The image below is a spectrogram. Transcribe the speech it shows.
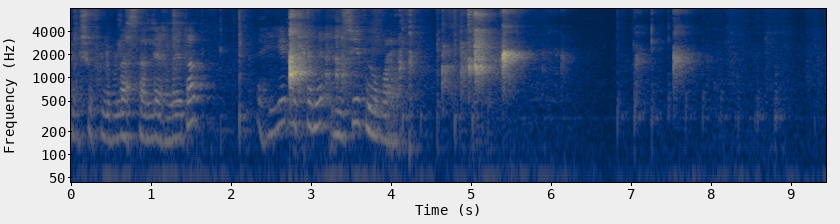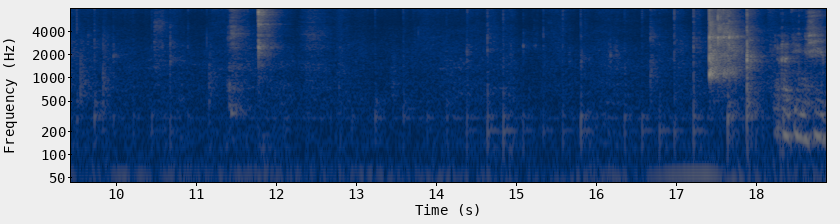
كنشوف البلاصة اللي غليظة. هي اللي كنزيد نورق. غادي نجيب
